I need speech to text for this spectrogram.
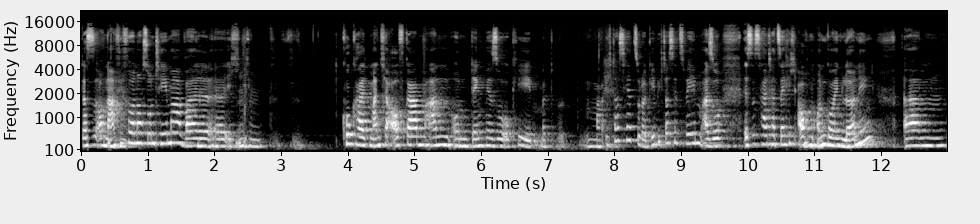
Das ist auch nach wie mhm. vor noch so ein Thema, weil äh, ich, ich mhm. gucke halt manche Aufgaben an und denke mir so, okay, mit, mache ich das jetzt oder gebe ich das jetzt wem? Also es ist halt tatsächlich auch ein ongoing Learning. Ähm,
